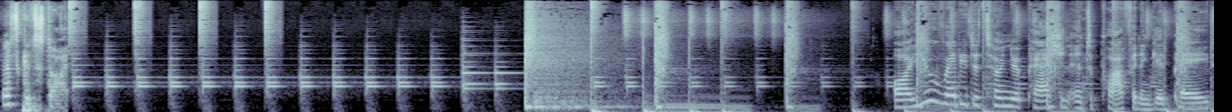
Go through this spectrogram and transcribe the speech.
Let's get started. Are you ready to turn your passion into profit and get paid?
